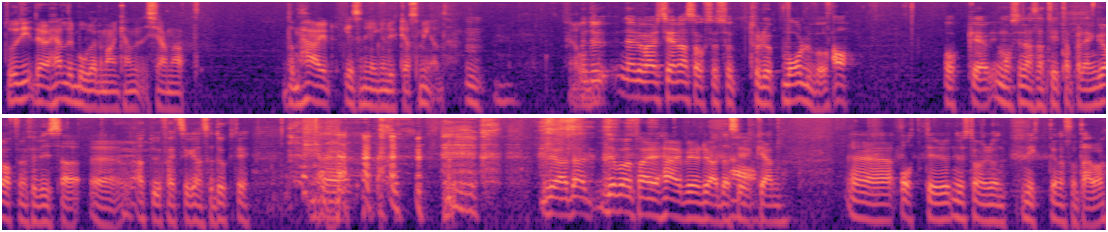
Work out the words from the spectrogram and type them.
då är det hellre bolag där man kan känna att de här är sin egen lyckas med. Mm. Men du, när du var här senast också så tog du upp Volvo. Ja. Och, eh, vi måste nästan titta på den grafen för att visa eh, att du faktiskt är ganska duktig. röda, det var ungefär här vid den röda cirkeln. Eh, 80, nu står den runt 90. Och sånt där, va?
